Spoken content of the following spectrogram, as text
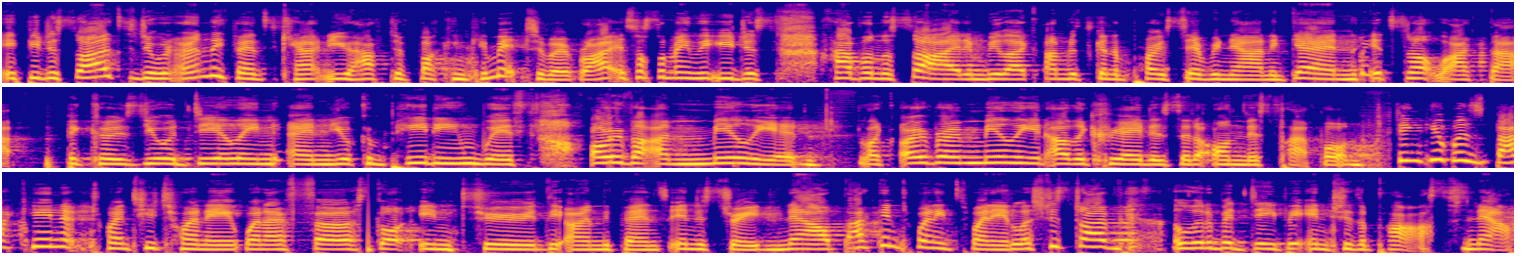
if you decide to do an OnlyFans account, you have to fucking commit to it, right? It's not something that you just have on the side and be like, I'm just going to post every now and again. It's not like that because you're dealing and you're competing with over a million, like over a million other creators that are on this platform. I think it was back in 2020 when I first got into the OnlyFans industry. Now, back in 2020, let's just dive a little bit deeper into the past. Now,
